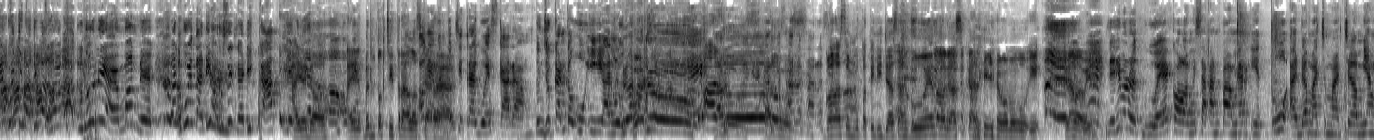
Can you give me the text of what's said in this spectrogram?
Ya, gue tiba-tiba lu, lu nih emang deh. Kan gue tadi harusnya nggak di-cut. jadinya, Ayo dong, eh, oke. ayo bentuk citra lo Oke, sekarang. bentuk citra gue sekarang. Tunjukkan ke UI-an lu. Waduh. Oke. Harus, harus. Harus, harus. Gue langsung ngupeti di jasa gue tau gak sekali yang ngomong UI. Kenapa Win? Jadi menurut gue kalau misalkan pamer itu ada macem-macem yang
